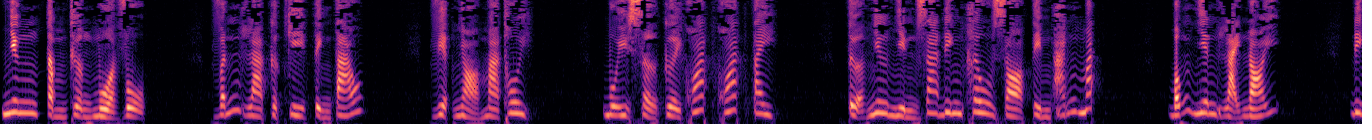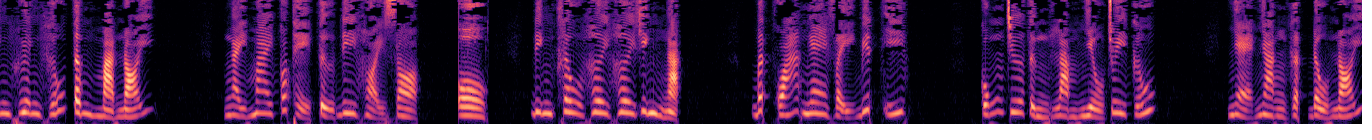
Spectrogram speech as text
nhưng tầm thường mùa vụ, vẫn là cực kỳ tỉnh táo, việc nhỏ mà thôi, bùi sở cười khoát khoát tay, tựa như nhìn ra đinh khâu dò tìm ánh mắt, bỗng nhiên lại nói, đinh huyên hữu tâm mà nói, ngày mai có thể tự đi hỏi dò, ồ, đinh khâu hơi hơi kinh ngạc, bất quá nghe vậy biết ý, cũng chưa từng làm nhiều truy cứu, nhẹ nhàng gật đầu nói,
